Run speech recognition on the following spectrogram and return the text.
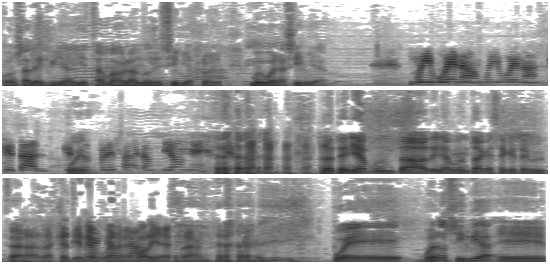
González Vía y estamos hablando de Silvia Flores. Muy buena Silvia. Muy buena, muy buena. ¿Qué tal? Qué Pues- sorpresa la canción, ¿eh? Qué buena. Lo tenía apuntado, tenía apuntado que sé que te gusta. La verdad es que tiene Me ha buena encantado. memoria, ¿eh, Fran? Pues bueno, Silvia, eh,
